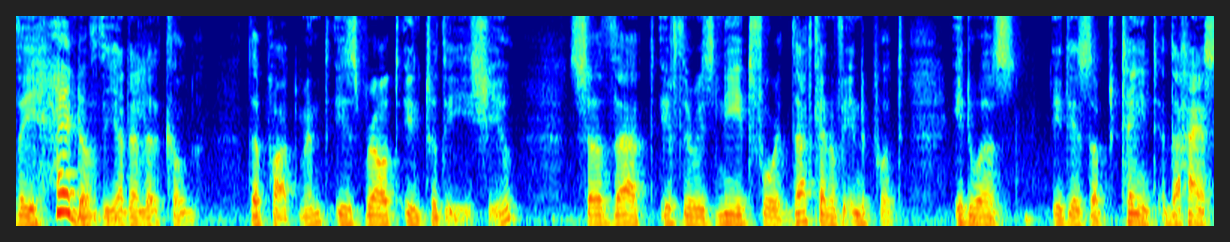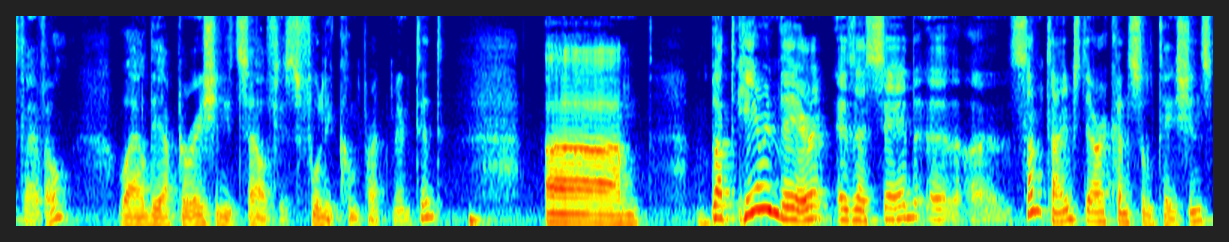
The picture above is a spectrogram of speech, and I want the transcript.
the head of the analytical department is brought into the issue so that if there is need for that kind of input, it was it is obtained at the highest level, while the operation itself is fully compartmented. Um, but here and there, as I said, uh, uh, sometimes there are consultations,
